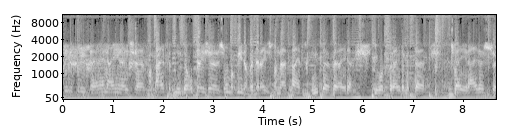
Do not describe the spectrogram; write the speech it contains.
25 minuten en één race eh, van 50 minuten. Op deze zondagmiddag werd de race van eh, 50 minuten verreden. Die wordt verreden met eh, twee rijders. Eh,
